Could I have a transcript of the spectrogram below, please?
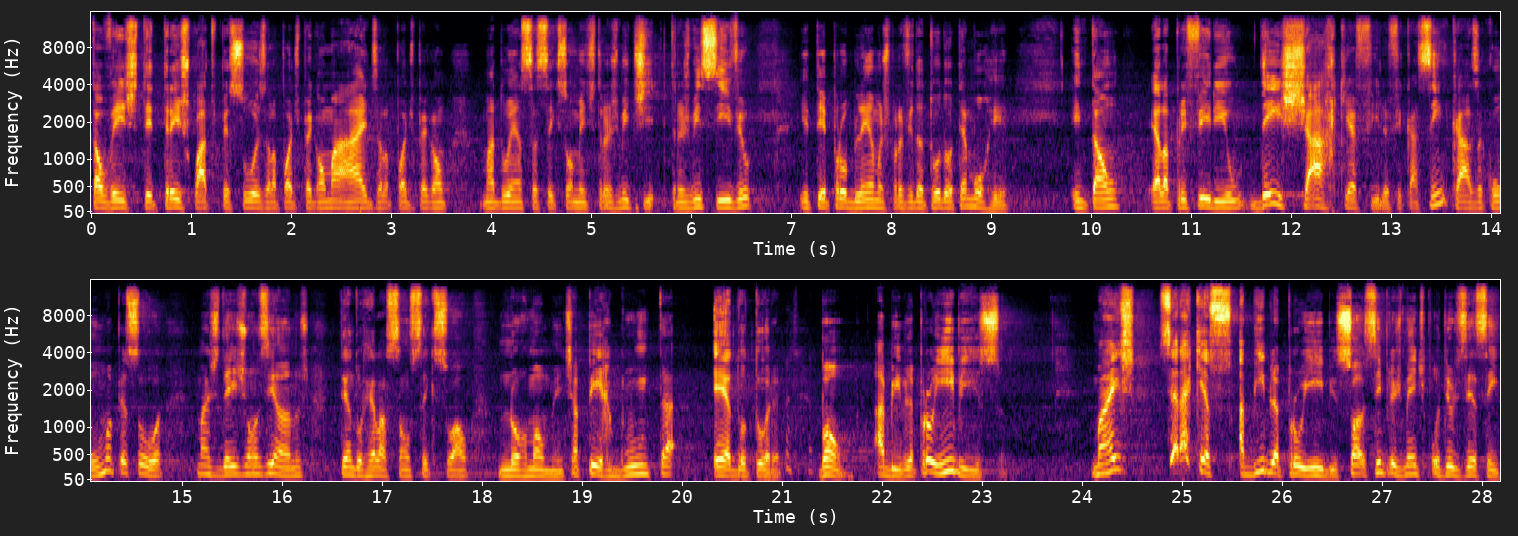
talvez ter três, quatro pessoas, ela pode pegar uma AIDS, ela pode pegar um, uma doença sexualmente transmissível e ter problemas para a vida toda ou até morrer. Então, ela preferiu deixar que a filha ficasse em casa com uma pessoa, mas desde 11 anos tendo relação sexual normalmente. A pergunta é, doutora, Bom, a Bíblia proíbe isso. Mas será que a Bíblia proíbe só simplesmente por Deus dizer assim,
